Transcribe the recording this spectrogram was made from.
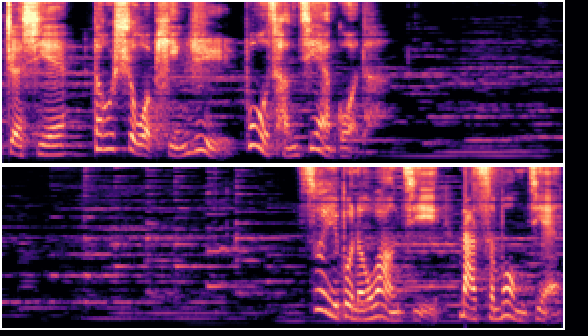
这些。都是我平日不曾见过的。最不能忘记那次梦见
